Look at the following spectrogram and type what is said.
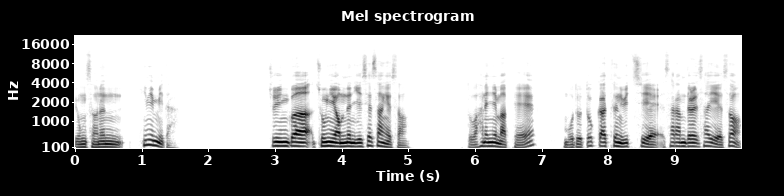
용서는 힘입니다. 주인과 종이 없는 이 세상에서 또 하느님 앞에 모두 똑같은 위치의 사람들 사이에서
